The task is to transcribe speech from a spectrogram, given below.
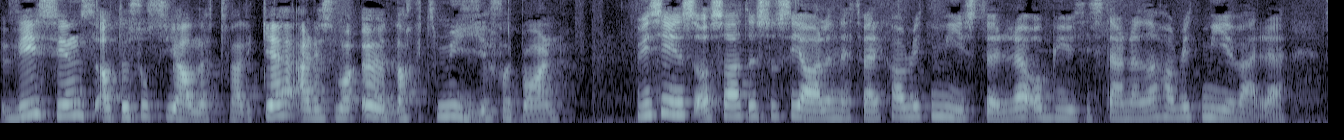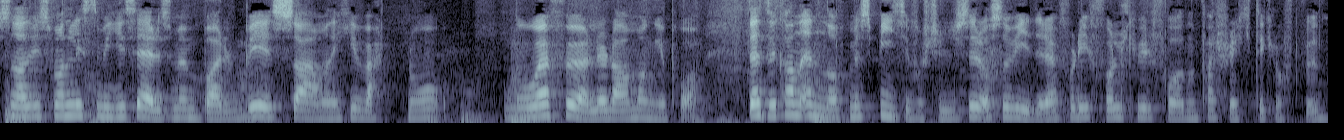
Vi syns at det sosiale nettverket er det som har ødelagt mye for barn. Vi synes også at det sosiale nettverket har blitt mye større, og beautystjernene har blitt mye verre. Sånn at hvis man liksom ikke ser ut som en Barbie, så er man ikke verdt noe. Noe føler da mange på. Dette kan ende opp med spiseforstyrrelser osv. fordi folk vil få den perfekte kroppen.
